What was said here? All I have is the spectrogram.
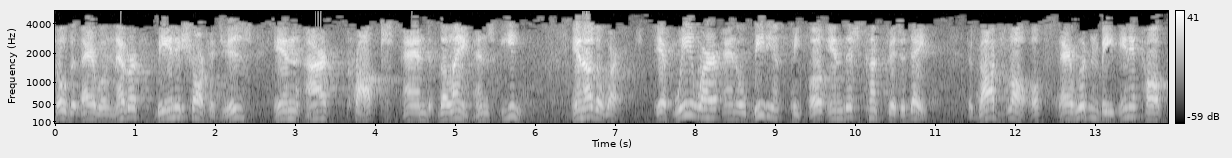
so that there will never be any shortages in our crops and the land's yield. In other words, if we were an obedient people in this country today to God's law, there wouldn't be any talk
